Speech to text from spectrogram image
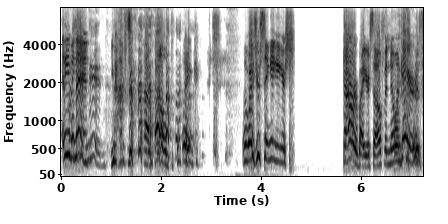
And even But then, you you have to have help. like, otherwise, you're singing in your shower by yourself, and no one cares.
